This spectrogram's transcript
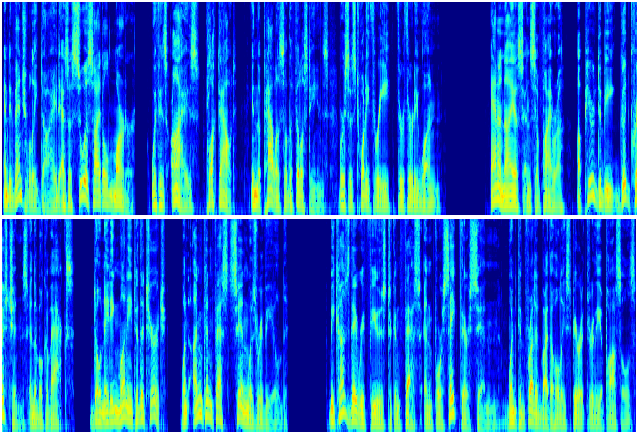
and eventually died as a suicidal martyr with his eyes plucked out in the palace of the Philistines, verses 23 through 31. Ananias and Sapphira appeared to be good Christians in the book of Acts, donating money to the church when unconfessed sin was revealed. Because they refused to confess and forsake their sin when confronted by the Holy Spirit through the apostles,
